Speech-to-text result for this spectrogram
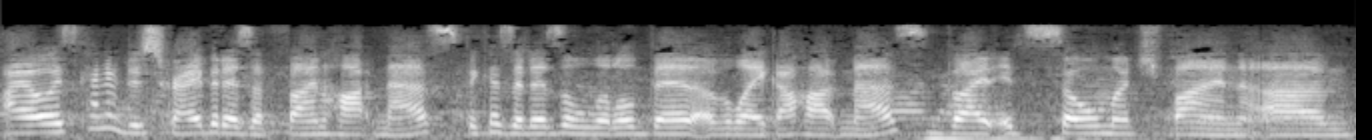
I always kind of describe it as a fun hot mess because it is a little bit of like a hot mess, but it's so much fun. Um,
